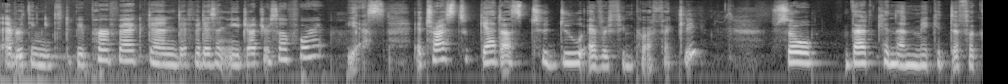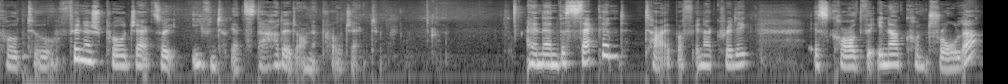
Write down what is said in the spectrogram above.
Everything needs to be perfect, and if it isn't, you judge yourself for it? Yes. It tries to get us to do everything perfectly. So that can then make it difficult to finish projects or even to get started on a project. And then the second type of inner critic is called the inner controller.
